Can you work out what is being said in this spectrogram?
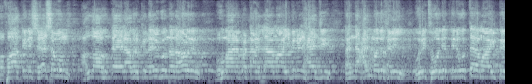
വഫാത്തിന് ശേഷവും അള്ളാഹു തേല അവർക്ക് നൽകുന്നതാണ്. ബഹുമാനപ്പെട്ട അല്ലാമ ഇബ്നുൽ ഹാജ് തന്റെ അൽമദുഹലിൽ ഒരു ചോദ്യത്തിന് ഉത്തരമായിട്ട്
